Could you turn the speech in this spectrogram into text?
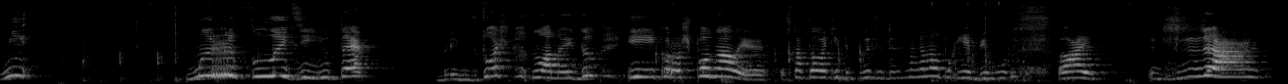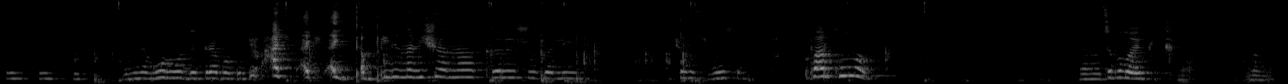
Мі... Мирифлизі Юте. Блін, в дощ. Ну ладно, йду. І, коротше, погнали. Ставте лайки, підписуйтесь на канал, поки я бігу. Ай. Джа. Мені на городи треба бути. Ай, ай, ай, та блін, навіщо я на кришу заліз? Чогось висок. Паркур. Ну, це було епічно. Ну,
